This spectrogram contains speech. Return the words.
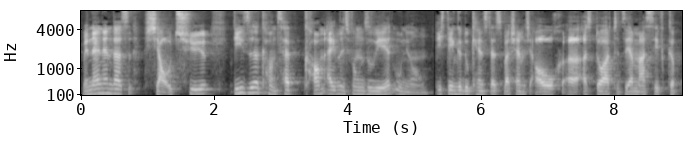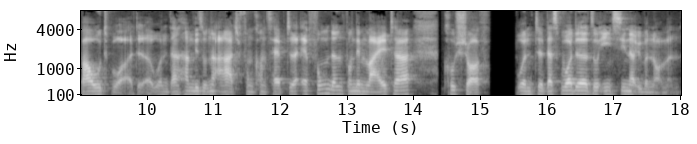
wir nennen das Xiaoqu, dieses Konzept kommt eigentlich von der Sowjetunion. Ich denke, du kennst das wahrscheinlich auch, äh, als dort sehr massiv gebaut wurde. Und dann haben die so eine Art von Konzept erfunden von dem Leiter Khrushchev. Und äh, das wurde so in China übernommen.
